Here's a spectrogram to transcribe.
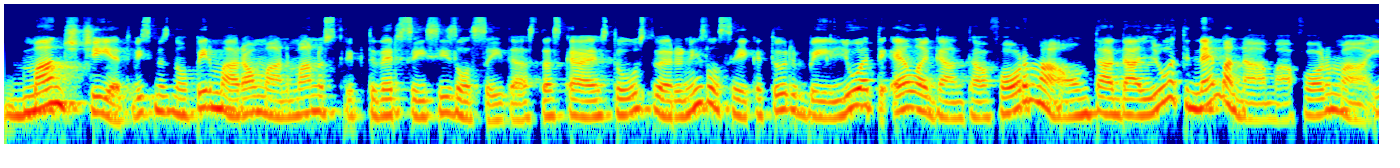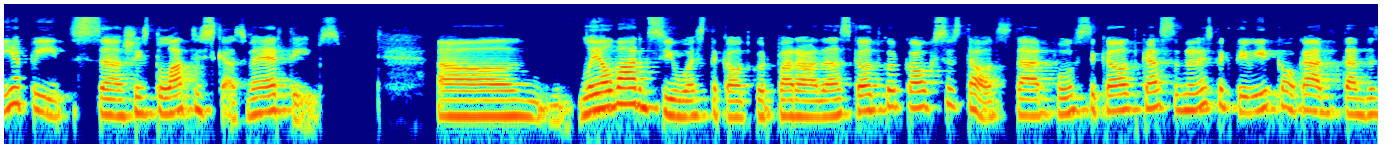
Man šķiet, vismaz no pirmā romāna manuskripta versijas izlasītās, tas, kā es to uztveru un izlasīju, ka tur bija ļoti elegantā formā un tādā ļoti nemanāmā formā iepītas šīs latviskās vērtības. Uh, lielvārdas josta kaut kur parādās, kaut kur kaut kas uz tautas stāra pusi, kaut kas, nu, respektīvi, ir kaut kāda tāda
